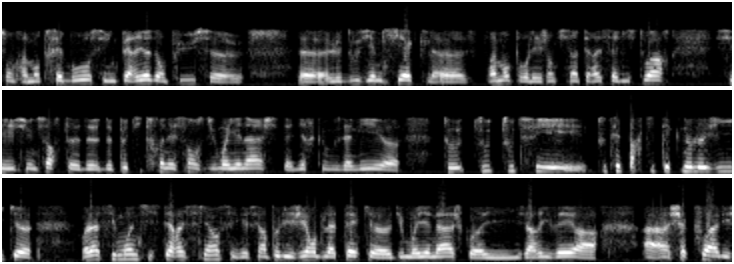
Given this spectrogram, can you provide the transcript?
sont vraiment très beaux. C'est une période en plus euh, le XIIe siècle, euh, vraiment pour les gens qui s'intéressent à l'histoire, c'est une sorte de, de, petite renaissance du Moyen Âge, c'est-à-dire que vous avez euh, tout, tout, toutes ces toute cette partie technologique. Voilà, moines cisterciens, c'est un peu les géants de la tech du Moyen Âge, quoi. Ils, arrivaient à, à, chaque fois aller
